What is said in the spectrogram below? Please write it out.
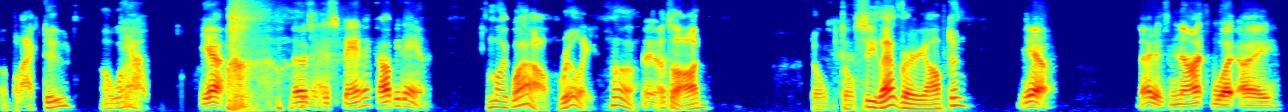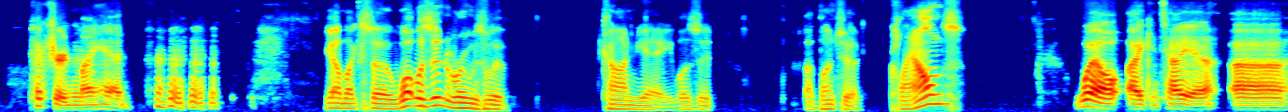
a black dude. Oh wow. Yeah. Yeah. that was a Hispanic. I'll be damned. I'm like, wow, really? Huh? Yeah. That's odd. Don't don't see that very often. Yeah. That is not what I pictured in my head. yeah, I'm like, so what was in the rooms with Kanye? Was it a bunch of clowns? Well, I can tell you, uh,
